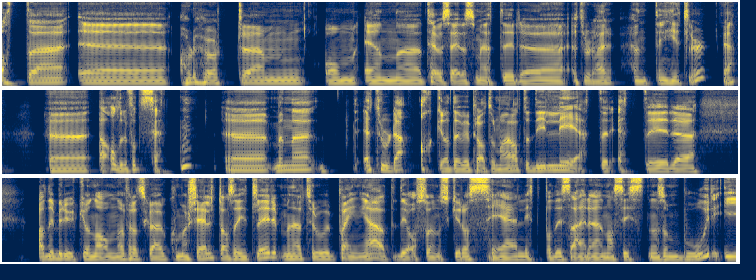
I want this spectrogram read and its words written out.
At eh, Har du hørt um, om en eh, TV-serie som heter eh, Jeg tror det er Hunting Hitler? Ja. Eh, jeg har aldri fått sett den, eh, men eh, jeg tror det er akkurat det vi prater om her. At de leter etter eh, ja, De bruker jo navnet for at det skal være kommersielt, altså Hitler, men jeg tror poenget er at de også ønsker å se litt på disse her nazistene som bor i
